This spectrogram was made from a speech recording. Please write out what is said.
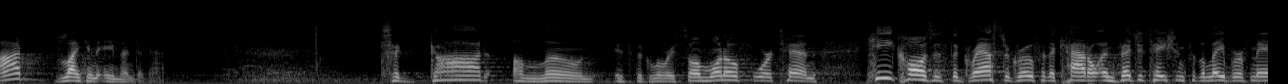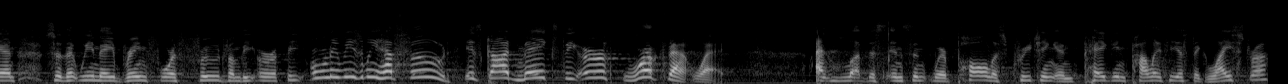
I'd like an amen to that. to God alone is the glory. Psalm 104:10 he causes the grass to grow for the cattle and vegetation for the labor of man so that we may bring forth food from the earth. The only reason we have food is God makes the earth work that way. I love this incident where Paul is preaching in pagan polytheistic Lystra.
